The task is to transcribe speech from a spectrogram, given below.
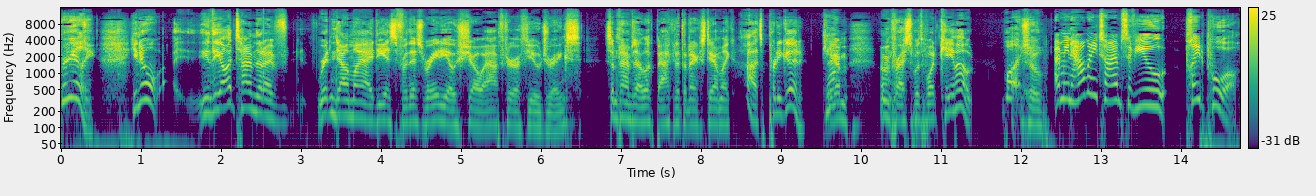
Really? You know, the odd time that I've written down my ideas for this radio show after a few drinks, sometimes I look back at it the next day. I'm like, ah, it's pretty good. Yeah. Like I'm, I'm impressed with what came out. Well, So- I mean, how many times have you played pool?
